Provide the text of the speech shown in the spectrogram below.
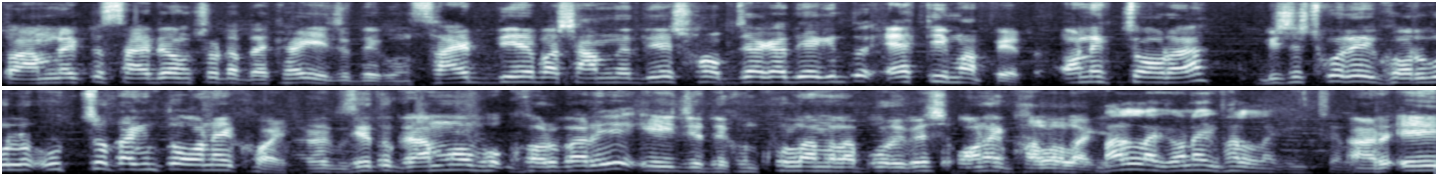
তো আমরা একটু সাইডের অংশটা দেখাই এই যে দেখুন সাইড দিয়ে বা সামনে দিয়ে সব জায়গা দিয়ে কিন্তু একই মাপের অনেক চওড়া বিশেষ করে এই ঘরগুলোর উচ্চতা কিন্তু অনেক হয়। আর যেহেতু গ্রাম্য ঘর বাড়ি এই যে দেখুন খোলামেলা পরিবেশ অনেক ভালো লাগে। ভালো লাগে অনেক ভালো লাগে আর এই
